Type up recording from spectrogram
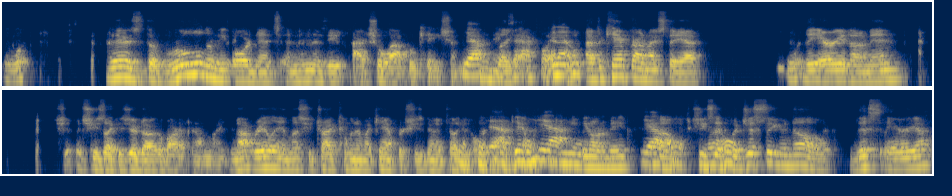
what. There's the rule and the ordinance, and then there's the actual application. Yeah, Like, exactly. And that- At the campground I stay at, the area that I'm in. she- she's like, is your dog a bark? And I'm like, not really, unless you try coming in my camper, she's gonna tell you. "Oh, Yeah, yeah." yeah, You know what I mean? Yeah. Um, She said, but just so you know, this area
